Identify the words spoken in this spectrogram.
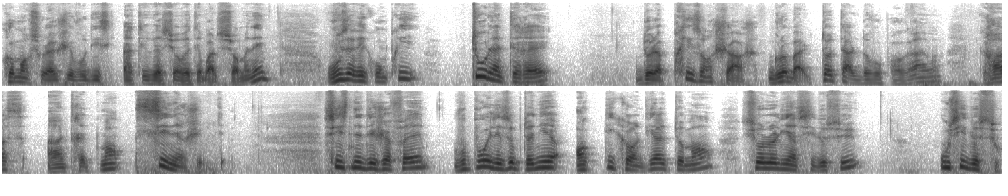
Comment soulager vos disques articulations vertébrales surmenées, vous avez compris tout l'intérêt de la prise en charge globale totale de vos programmes grâce à un traitement synergique. Si ce n'est déjà fait, vous pouvez les obtenir en cliquant directement sur le lien ci-dessus ou ci-dessous.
